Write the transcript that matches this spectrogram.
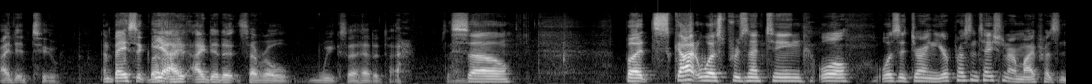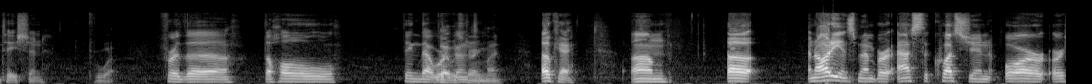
I did too. and basically, yeah. I, I did it several weeks ahead of time. So, So, but Scott was presenting, well, was it during your presentation or my presentation? for what? For the, the whole thing that we're that was during to. mine. Okay. Um, uh, an audience member asked the question or, or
